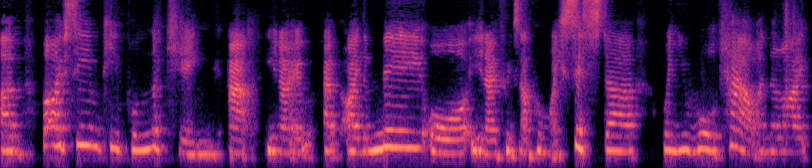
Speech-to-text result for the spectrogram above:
um, but I've seen people looking at, you know, at either me or, you know, for example, my sister, when you walk out and they're like,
